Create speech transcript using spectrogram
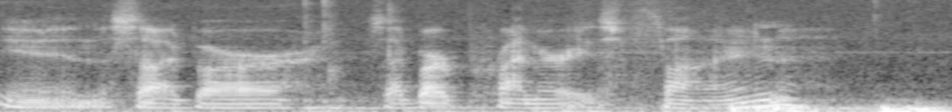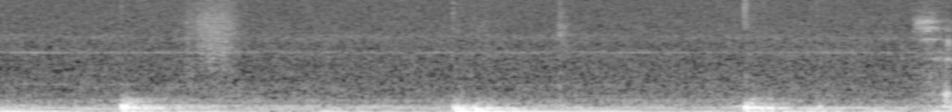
in the sidebar, sidebar primary is fine. So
